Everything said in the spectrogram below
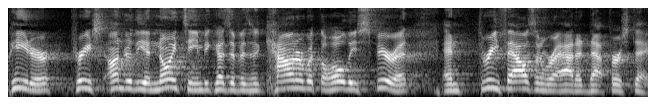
Peter preached under the anointing because of his encounter with the Holy Spirit, and 3,000 were added that first day.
